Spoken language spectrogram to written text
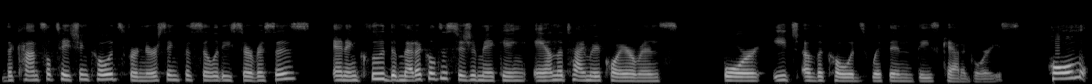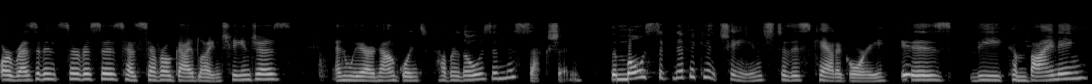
the consultation codes for nursing facility services and include the medical decision making and the time requirements for each of the codes within these categories. Home or resident services has several guideline changes, and we are now going to cover those in this section. The most significant change to this category is the combining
